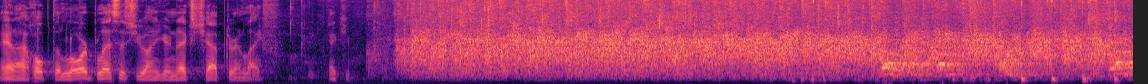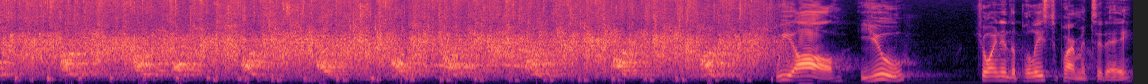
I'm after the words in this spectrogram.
And I hope the Lord blesses you on your next chapter in life. Thank you. we all, you, joining the police department today,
